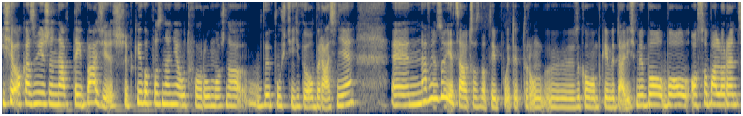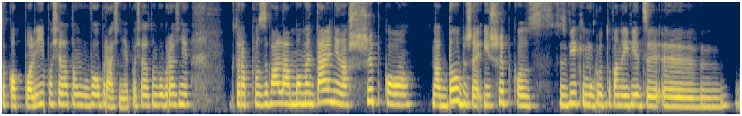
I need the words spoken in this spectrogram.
i się okazuje, że na tej bazie szybkiego poznania utworu można wypuścić wyobraźnię. E, nawiązuje cały czas do tej płyty, którą y, z Gołąbkiem wydaliśmy, bo, bo osoba Lorenzo Coppoli posiada tą wyobraźnię, posiada tą wyobraźnię, która pozwala momentalnie na szybko, na dobrze i szybko z wiekiem ugruntowanej wiedzy yy,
